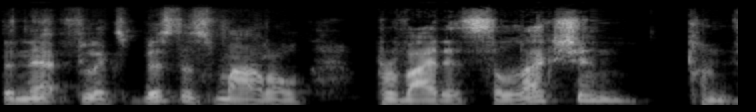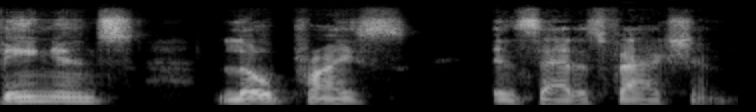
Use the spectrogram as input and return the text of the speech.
The Netflix business model provided selection, convenience, low price, and satisfaction.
